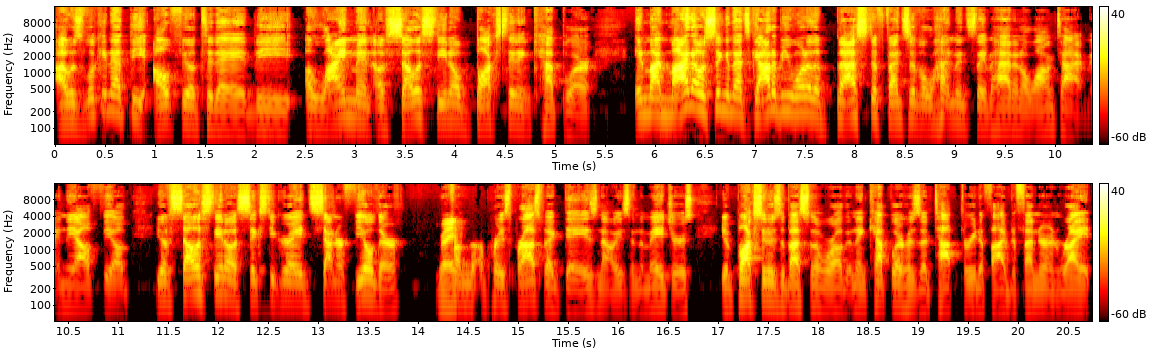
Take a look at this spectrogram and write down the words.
I was looking at the outfield today, the alignment of Celestino, Buxton, and Kepler. In my mind, I was thinking that's got to be one of the best defensive alignments they've had in a long time in the outfield. You have Celestino, a 60 grade center fielder right. from his prospect days. Now he's in the majors. You have Buxton, who's the best in the world, and then Kepler, who's a top three to five defender and right.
